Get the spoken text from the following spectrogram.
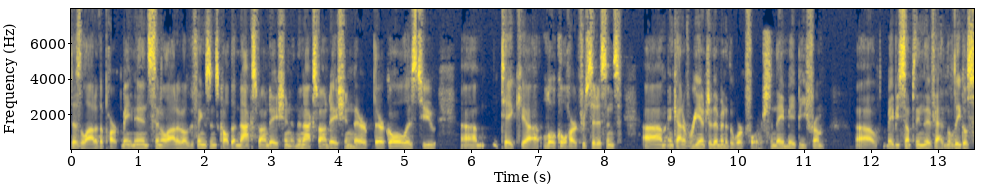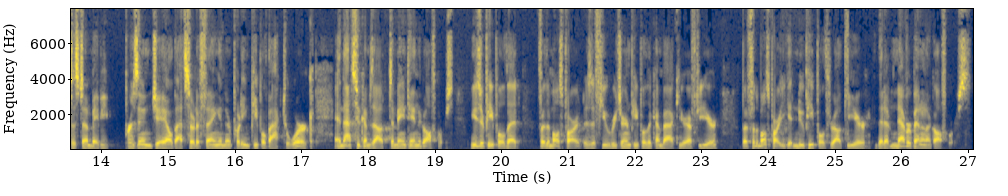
does a lot of the park maintenance and a lot of other things. And it's called the Knox Foundation. And the Knox Foundation, their their goal is to um, take uh, local Hartford citizens um, and kind of re-enter them into the workforce. And they may be from uh, maybe something they've had in the legal system, maybe prison, jail, that sort of thing, and they're putting people back to work. And that's who comes out to maintain the golf course. These are people that, for the most part, there's a few return people that come back year after year, but for the most part, you get new people throughout the year that have never been on a golf course.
